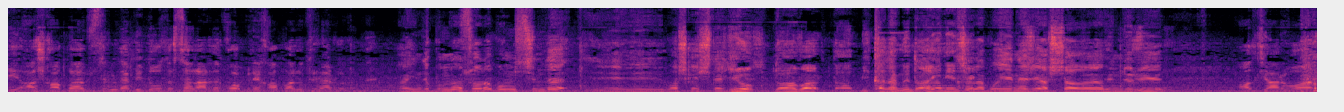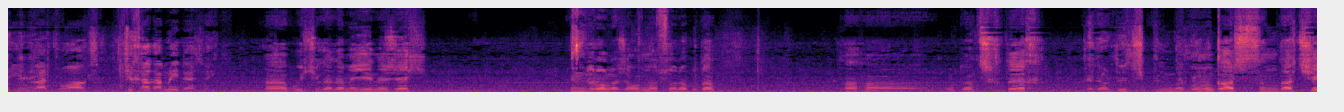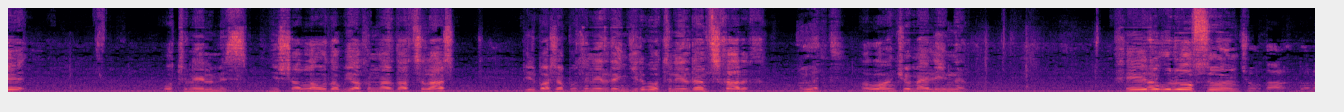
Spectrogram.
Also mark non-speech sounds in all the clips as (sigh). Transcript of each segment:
bir aç kapağı üstünü de bir doldursalardı komple kapalı tünel olurdu. Ha, indi bundan sonra bunun içinde başka işler gelir. Yok daha var. Daha bir kademe Hele- daha hele- inecek. hele bu inecek aşağı hündürüğü. Alt yarı var, invert var. İki kademe inecek. Ha, bu iki kademe yenecek. Hündür olacak. Ondan sonra buradan Aha, buradan çıktık. Tedörde çıktık. Şimdi bak. bunun karşısındaki o tünelimiz. İnşallah o da bu yakınlarda açılar. Birbaşa bu tünelden girip o tünelden çıkarıq. Evet. Allah'ın köməkliyi ilə. Xeyri uğurlu olsun. Çok da, dolan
